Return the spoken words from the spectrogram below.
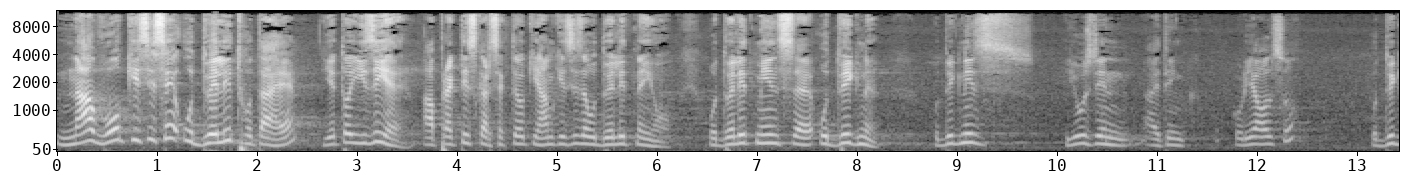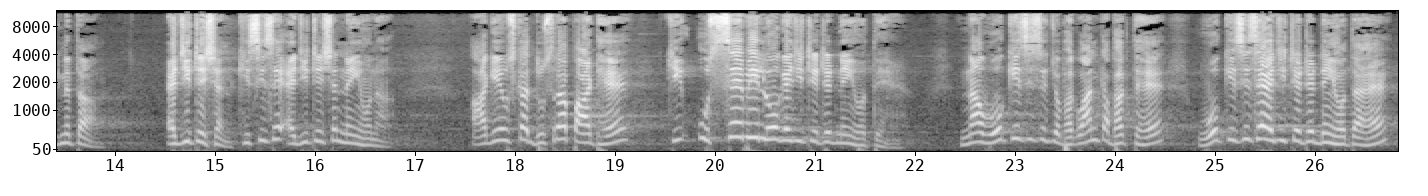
ना वो किसी से उद्वेलित होता है, ये तो इजी है, आप प्रैक्टिस कर सकते हो कि हम किसी से उद्वेलित नहीं हो। उद्वेलित मीन्स उद्विग्न। उद्विग्न is use in I think Odia also उद्विग्नता। एजिटेशन किसी से एजिटेशन नहीं होना। आगे उसका दूसरा पार्ट है कि उससे भी लोग एजिटेटेड नहीं होते हैं। ना वो किसी से, जो भगवान का भक्त है, वो किसी से एजिटेटेड नहीं होता है।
